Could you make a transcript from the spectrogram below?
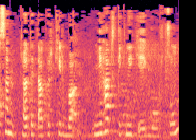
Ասեմ հատ հետաքրքիր բան։ Մի հատ տեխնիկ էի գործում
